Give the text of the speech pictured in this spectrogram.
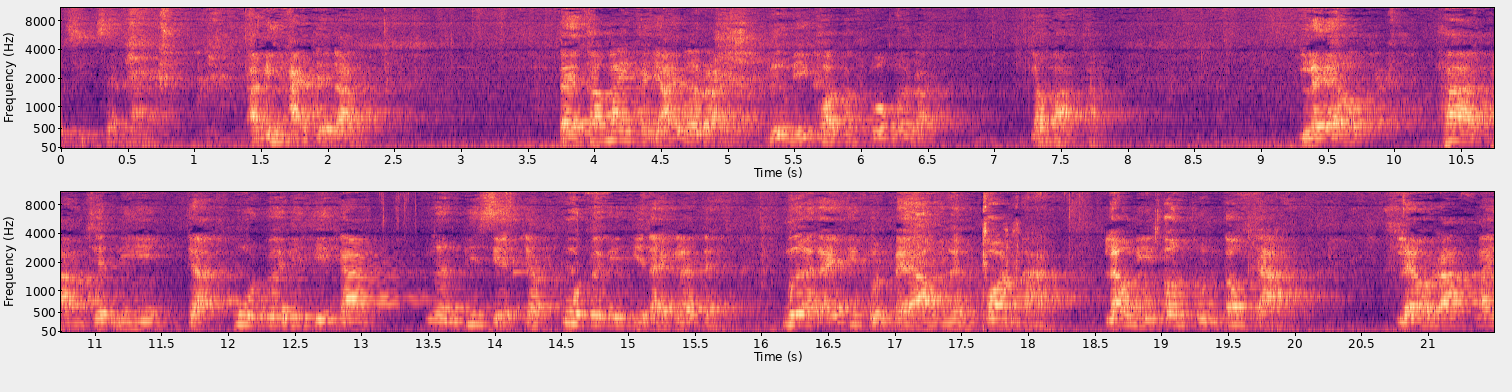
1.4 แสนล้าน อันนี้หายใจได้ แต่ถ้าไม่ขยายเมื่อไหร่ หรือมีข้อทักท้วงเมื่อไหร่ลำบากครับ แล้ว ถ้าทำเช่นนี้จะพูดด้วยวิธีการเงินพิเศษจะพูดด้วยวิธีใดก็แล้วแต่ เมื่อใดที่คุณไปเอาเงินก้อนมา แล้วมีต้นทุนต้องจ่ายแล้วรัฐไม่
